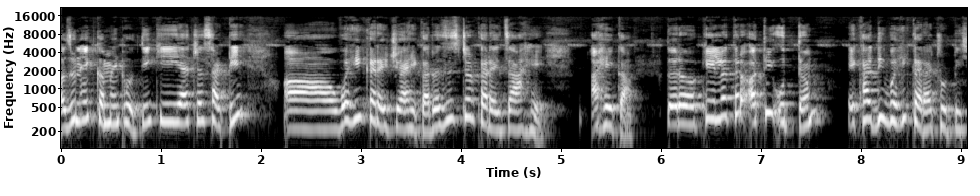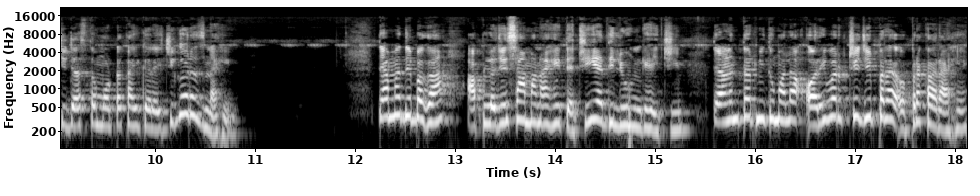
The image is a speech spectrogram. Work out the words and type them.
अजून एक कमेंट होती की याच्यासाठी वही करायची आहे का? रजिस्टर करायचं आहे आहे का? तर केलं तर अतिउत्तम एखादी वही करा छोटीशी जास्त मोठं काही करायची गरज नाही. त्यामध्ये बघा आपलं जे सामान आहे त्याची यादी लिहून घ्यायची. त्यानंतर मी तुम्हाला ऑरीवर्कचे जे प्र प्रकार आहे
